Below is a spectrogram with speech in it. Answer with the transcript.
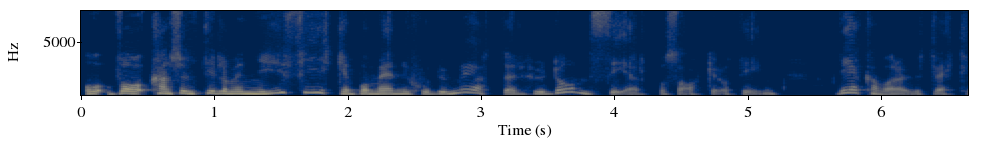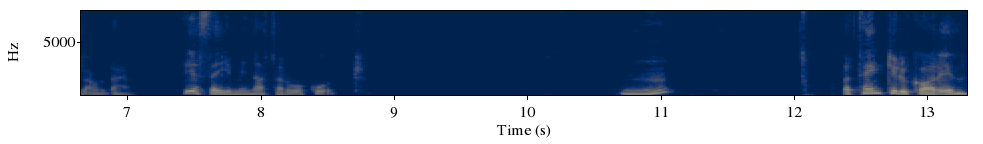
Och var kanske till och med nyfiken på människor du möter, hur de ser på saker och ting. Det kan vara utvecklande. Det säger mina tarotkort. Mm. Vad tänker du Karin?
